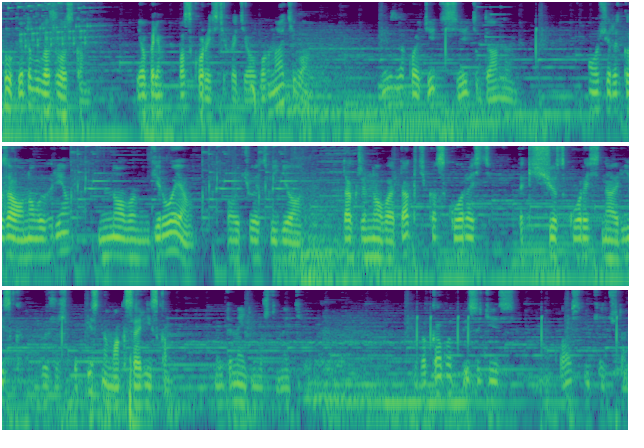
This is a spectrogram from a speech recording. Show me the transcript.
Фух, это было жестко я прям по скорости хотел обогнать его и захватить все эти данные вообще рассказал о новой игре новым героям получилось видео. Также новая тактика скорость так еще скорость на риск. Вы же подписаны макса риском. В интернете можете найти. ВК подписывайтесь классники что там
